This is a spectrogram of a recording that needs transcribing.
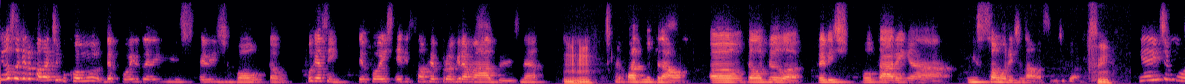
E eu só quero falar, tipo, como depois eles, eles voltam. Porque, assim, depois eles são reprogramados, né? uhum. Quase no final. ahn, pela vila. Pra eles voltarem à missão original, assim, digamos. Sim. E aí, tipo,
